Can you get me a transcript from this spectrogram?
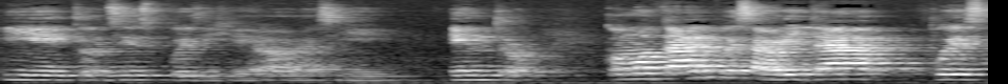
y entonces pues dije, ahora sí entro. Como tal, pues ahorita pues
